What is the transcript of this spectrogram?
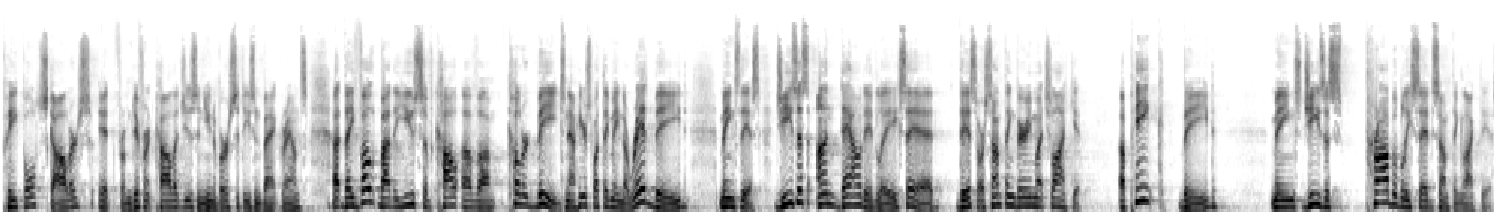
people, scholars at, from different colleges and universities and backgrounds. Uh, they vote by the use of, col- of uh, colored beads. Now, here's what they mean. The red bead means this Jesus undoubtedly said this or something very much like it. A pink bead means Jesus probably said something like this.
